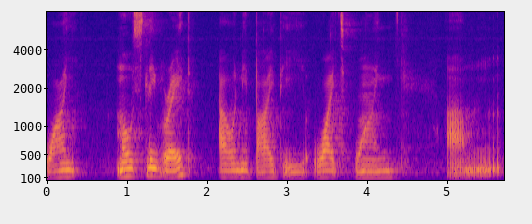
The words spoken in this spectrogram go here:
wine, mostly red. I only buy the white wine um,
